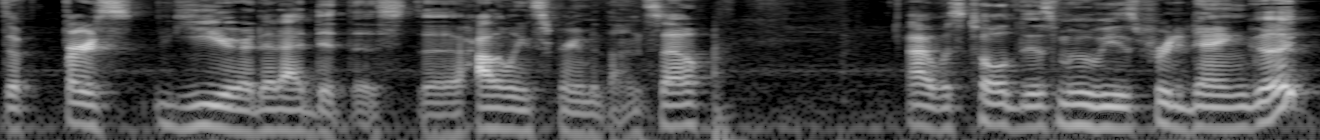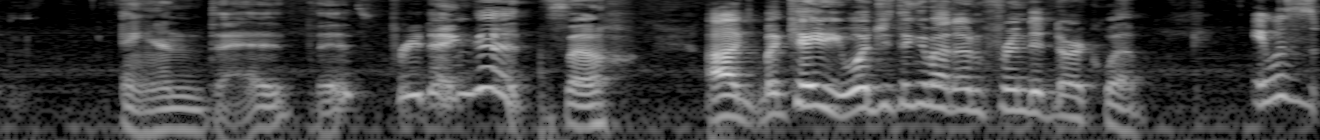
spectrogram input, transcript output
the first year that I did this, the Halloween Screamathon. So I was told this movie is pretty dang good, and it's pretty dang good. So, uh, but Katie, what do you think about Unfriended Dark Web? It was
